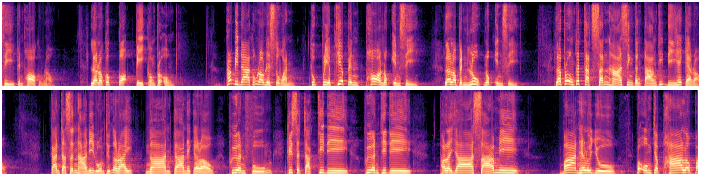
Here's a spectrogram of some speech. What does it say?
ทรีเป็นพ่อของเรา แล้วเราก็เกาะปีกของพระองค์ พระบิดาของเราในสวรรค์ ถูกเปรียบเทียบเป็นพ่อนกอินทรีแล้วเราเป็นลูกนกอินทรีและพระองค์ก็จัดสรรหาสิ่งต่างๆ ที่ดีให้แก่เรา การจัดสรรหานี่รวมถึงอะไร งานการให้แก่เรา เพื่อนฝูง คริสตจักรที่ดี เพื่อนที่ดี ภรรยาสามีบ้านให้เราอยู่ พระองค์จะพาเราไป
